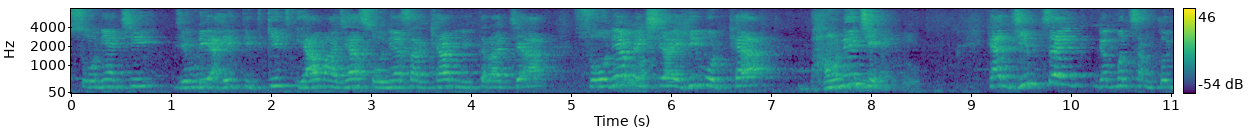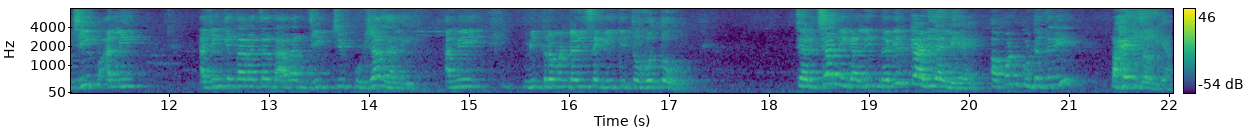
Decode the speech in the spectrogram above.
सोन्याची जेवढी आहे तितकीच ह्या माझ्या सोन्यासारख्या मित्राच्या सोन्यापेक्षाही मोठ्या भावनेची आहे. ह्या जीपचा एक गंमत सांगतो. जीप आली अजिंक्यताराच्या दारात जीपची पूजा झाली. आम्ही मित्रमंडळी सगळी तिथं होतो. चर्चा निघाली नवीन गाडी आली आहे. आपण कुठेतरी बाहेर जाऊया.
